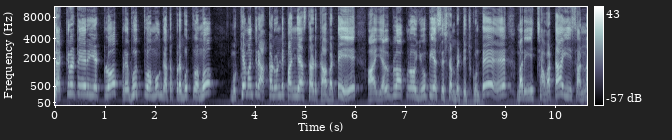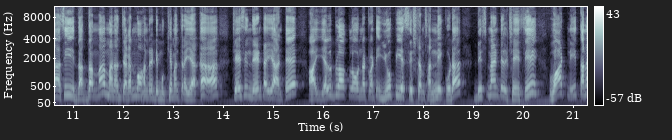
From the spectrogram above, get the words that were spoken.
సెక్రటేరియట్లో ప్రభుత్వము గత ప్రభుత్వము ముఖ్యమంత్రి అక్కడుండి పనిచేస్తాడు కాబట్టి ఆ ఎల్ బ్లాక్లో యూపీఎస్ సిస్టమ్ పెట్టించుకుంటే మరి ఈ చవట ఈ సన్నాసి ఈ దద్దమ్మ మన జగన్మోహన్ రెడ్డి ముఖ్యమంత్రి అయ్యాక చేసింది ఏంటయ్యా అంటే ఆ ఎల్ బ్లాక్లో ఉన్నటువంటి యూపీఎస్ సిస్టమ్స్ అన్నీ కూడా డిస్మాంటిల్ చేసి వాటిని తన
